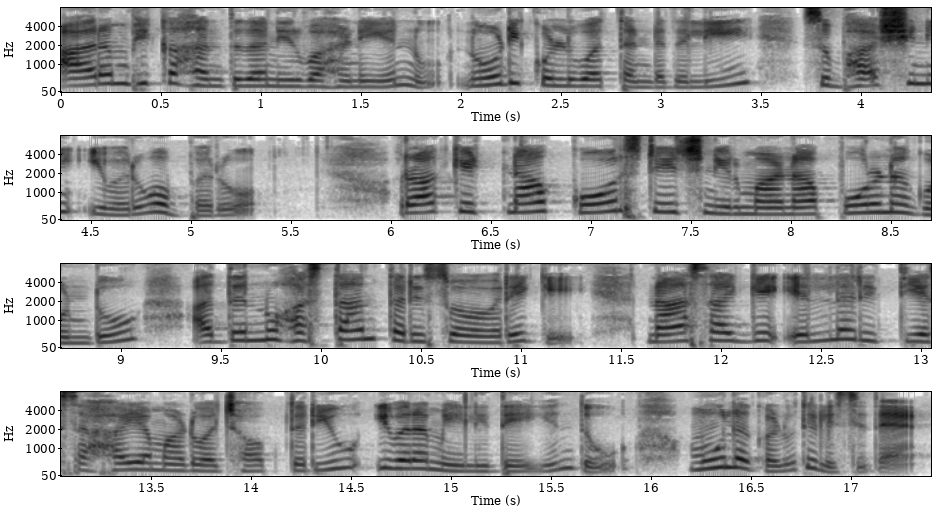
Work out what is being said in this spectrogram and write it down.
ಆರಂಭಿಕ ಹಂತದ ನಿರ್ವಹಣೆಯನ್ನು ನೋಡಿಕೊಳ್ಳುವ ತಂಡದಲ್ಲಿ ಸುಭಾಷಿಣಿ ಇವರು ಒಬ್ಬರು. ರಾಕೆಟ್ನ ಕೋರ್ ಸ್ಟೇಜ್ ನಿರ್ಮಾಣ ಪೂರ್ಣಗೊಂಡು ಅದನ್ನು ಹಸ್ತಾಂತರಿಸುವವರೆಗೆ ನಾಸಾಗೆ ಎಲ್ಲ ರೀತಿಯ ಸಹಾಯ ಮಾಡುವ ಜವಾಬ್ದಾರಿಯೂ ಇವರ ಮೇಲಿದೆ ಎಂದು ಮೂಲಗಳು ತಿಳಿಸಿದೆ.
